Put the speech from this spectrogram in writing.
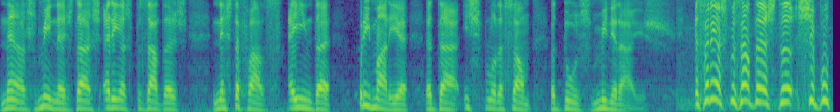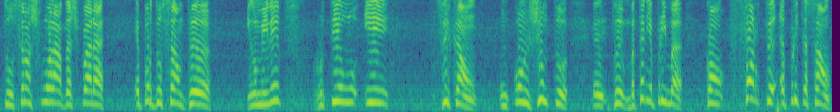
nas minas das areias pesadas nesta fase ainda primária da exploração dos minerais. As areias pesadas de Chibuto serão exploradas para a produção de ilmenite, rutilo e zircão um conjunto eh, de matéria-prima com forte aplicação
